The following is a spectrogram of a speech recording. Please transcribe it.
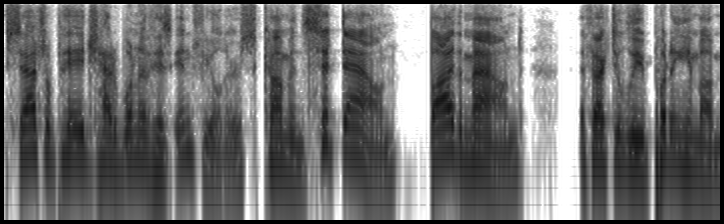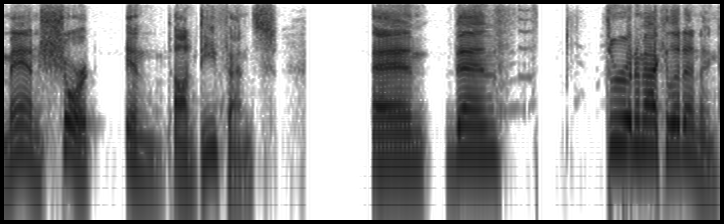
Satchel Paige had one of his infielders come and sit down by the mound, effectively putting him a man short in on defense, and then th- threw an immaculate inning.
